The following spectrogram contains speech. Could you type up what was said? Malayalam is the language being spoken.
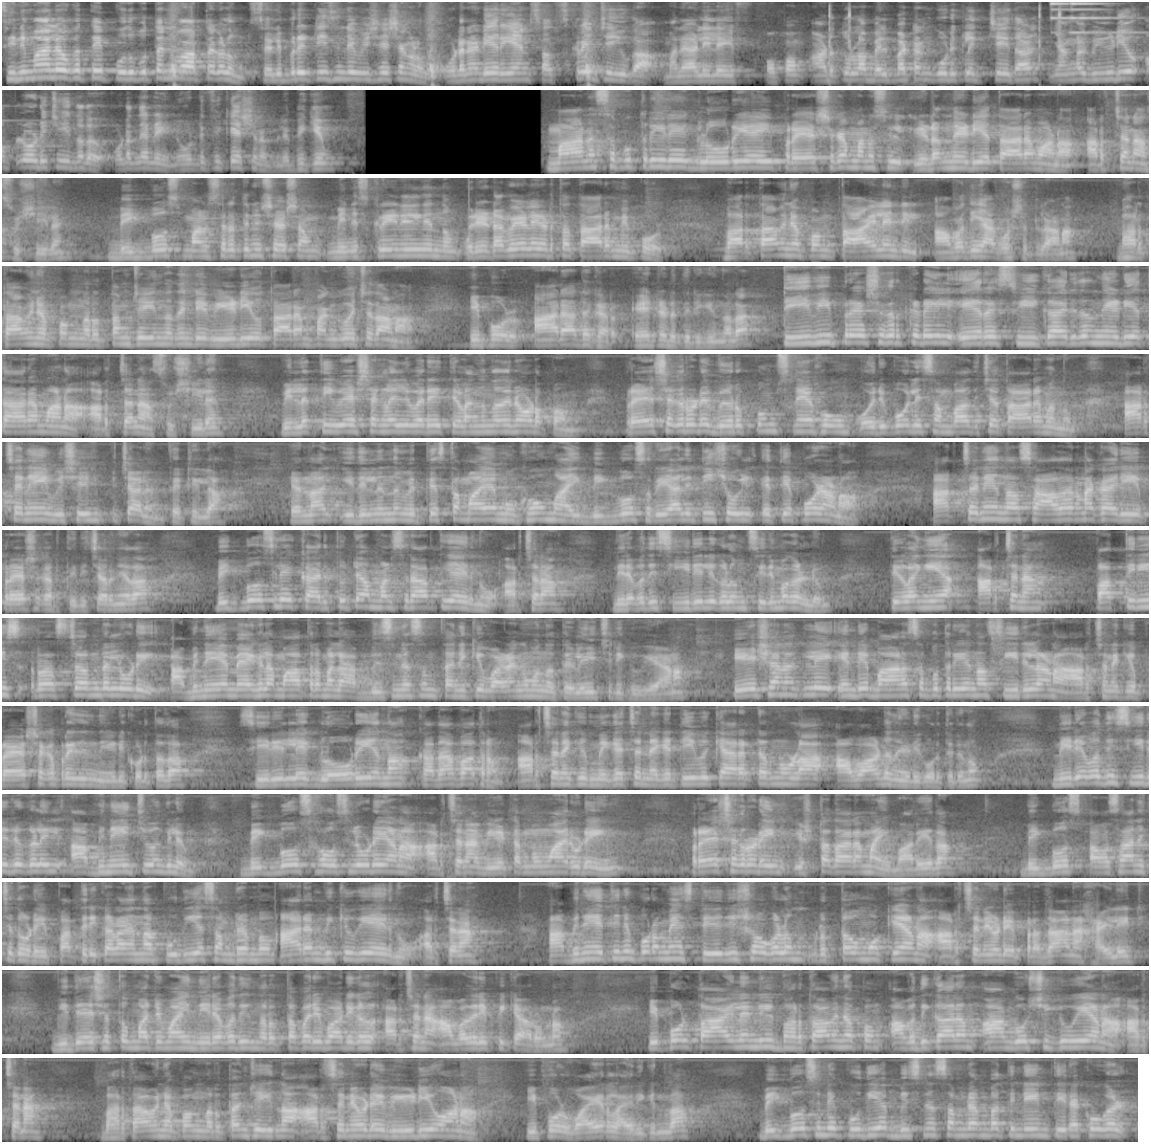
സിനിമാ ലോകത്തെ പുതുപുത്തൻ വാർത്തകളും സെലിബ്രിറ്റീസിന്റെ വിശേഷങ്ങളും ഉടനടി അറിയാൻ സബ്സ്ക്രൈബ് ചെയ്യുക. മലയാളി ലൈഫ്. ഒപ്പം അടുത്തുള്ള ബെൽ ബട്ടൺ കൂടി ക്ലിക്ക് ചെയ്താൽ ഞങ്ങൾ വീഡിയോ അപ്ലോഡ് ചെയ്യുന്നത് ഉടൻ തന്നെ നോട്ടിഫിക്കേഷനും ലഭിക്കും. മാനസപുത്രിയിലെ ഗ്ലോറിയായി പ്രേക്ഷക മനസ്സിൽ ഇടം നേടിയ താരമാണ് അർച്ചന സുശീലൻ. ബിഗ് ബോസ് മത്സരത്തിനു ശേഷം മിനിസ്ക്രീനിൽ നിന്നും ഒരിടവേളയെടുത്ത താരം ഇപ്പോൾ ഭർത്താവിനൊപ്പം തായ്ലൻഡിൽ അവധി ആഘോഷത്തിലാണ്. ഭർത്താവിനൊപ്പം നൃത്തം ചെയ്യുന്നതിന്റെ വീഡിയോ താരം പങ്കുവച്ചതാണ് ഇപ്പോൾ ആരാധകർ ഏറ്റെടുത്തിരിക്കുന്നത്? ടി വി പ്രേക്ഷകർക്കിടയിൽ ഏറെ സ്വീകാര്യത നേടിയ താരമാണ് അർച്ചന സുശീലൻ. വില്ലത്തി വേഷങ്ങളിൽ വരെ തിളങ്ങുന്നതിനോടൊപ്പം പ്രേക്ഷകരുടെ വെറുപ്പും സ്നേഹവും ഒരുപോലെ സമ്പാദിച്ച താരമെന്നും അർച്ചനയെ വിശേഷിപ്പിച്ചാലും തെറ്റില്ല. എന്നാൽ ഇതിൽ നിന്നും വ്യത്യസ്തമായ മുഖവുമായി ബിഗ് ബോസ് റിയാലിറ്റി ഷോയിൽ എത്തിയപ്പോഴാണ് അർച്ചന എന്ന സാധാരണക്കാരിയെ പ്രേക്ഷകർ തിരിച്ചറിഞ്ഞത്. ബിഗ് ബോസിലെ കരുത്തുറ്റ മത്സരാർത്ഥിയായിരുന്നു അർച്ചന. നിരവധി സീരിയലുകളും സിനിമകളിലും തിളങ്ങിയ അർച്ചന പത്തിരീസ് റെസ്റ്റോറന്റിലൂടെ അഭിനയ മേഖല മാത്രമല്ല ബിസിനസ്സും തനിക്ക് വഴങ്ങുമെന്ന് തെളിയിച്ചിരിക്കുകയാണ്. ഏഷ്യാനെറ്റിലെ എന്റെ ബാനസപുത്രി എന്ന സീരിയലാണ് അർച്ചനയ്ക്ക് പ്രേക്ഷക പ്രീതി നേടിക്കൊടുത്തത്. സീരിയലിലെ ഗ്ലോറി എന്ന കഥാപാത്രം അർച്ചനയ്ക്ക് മികച്ച നെഗറ്റീവ് ക്യാരക്ടറിനുള്ള അവാർഡ് നേടിക്കൊടുത്തിരുന്നു. നിരവധി സീരിയലുകളിൽ അഭിനയിച്ചുവെങ്കിലും ബിഗ് ബോസ് ഹൗസിലൂടെയാണ് അർച്ചന വീട്ടമ്മമാരുടെയും പ്രേക്ഷകരുടെയും ഇഷ്ടതാരമായി മാറിയത്. ബിഗ് ബോസ് അവസാനിച്ചതോടെ പത്തിരിക്കട എന്ന പുതിയ സംരംഭം ആരംഭിക്കുകയായിരുന്നു അർച്ചന. അഭിനയത്തിന് പുറമെ സ്റ്റേജ് ഷോകളും നൃത്തവുമൊക്കെയാണ് അർച്ചനയുടെ പ്രധാന ഹൈലൈറ്റ്. വിദേശത്തും മറ്റുമായി നിരവധി നൃത്ത പരിപാടികൾ അർച്ചന അവതരിപ്പിക്കാറുണ്ട്. ഇപ്പോൾ തായ്ലൻഡിൽ ഭർത്താവിനൊപ്പം അവധിക്കാലം ആഘോഷിക്കുകയാണ് അർച്ചന. ഭർത്താവിനൊപ്പം നൃത്തം ചെയ്യുന്ന അർച്ചനയുടെ വീഡിയോ ആണ് ഇപ്പോൾ വൈറലായിരിക്കുന്നത്. ബിഗ് ബോസിന്റെ പുതിയ ബിസിനസ് സംരംഭത്തിന്റെയും തിരക്കുകൾ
